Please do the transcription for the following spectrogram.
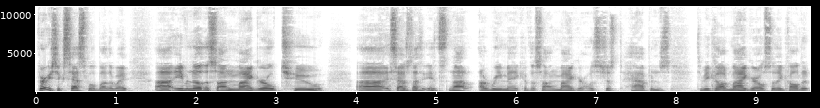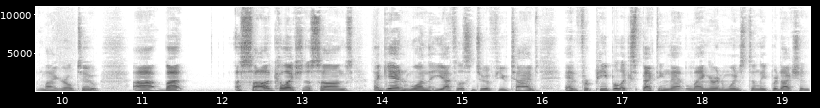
Very successful, by the way. Uh, even though the song "My Girl 2," uh, it sounds nothing. It's not a remake of the song "My Girl." It just happens to be called "My Girl," so they called it "My Girl 2." Uh, but a solid collection of songs. Again, one that you have to listen to a few times. And for people expecting that Langer and Winstanley production,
